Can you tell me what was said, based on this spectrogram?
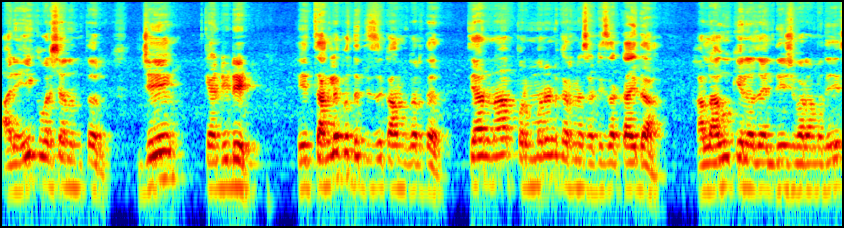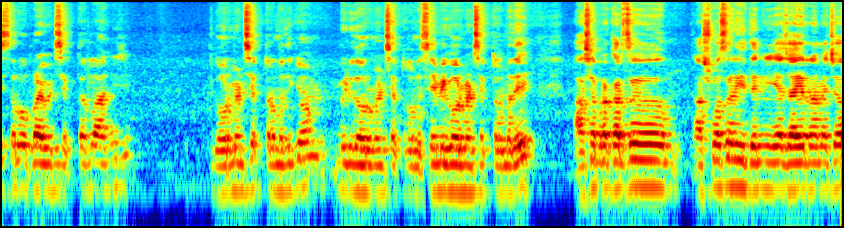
आणि एक वर्षानंतर जे कॅन्डिडेट हे चांगल्या पद्धतीचं काम करतात त्यांना परमनंट करण्यासाठीचा कायदा हा लागू केला जाईल देशभरामध्ये सर्व प्रायव्हेट सेक्टरला आणि गव्हर्नमेंट सेक्टरमध्ये किंवा मिड गव्हर्नमेंट सेक्टरमध्ये सेमी गव्हर्नमेंट सेक्टरमध्ये अशा प्रकारचं आश्वासनही त्यांनी या जाहीरनाम्याच्या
